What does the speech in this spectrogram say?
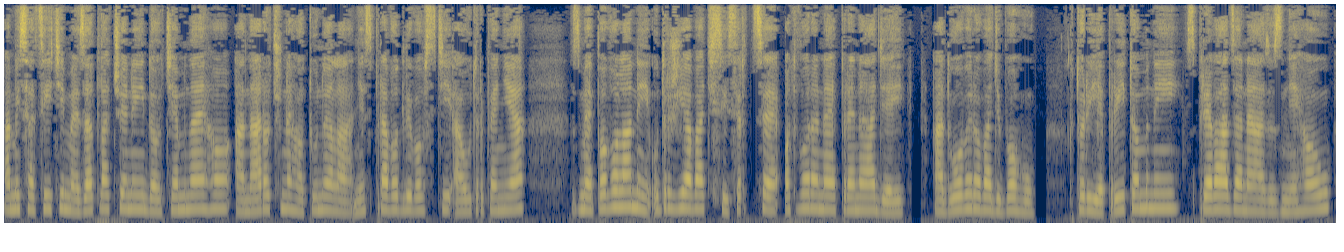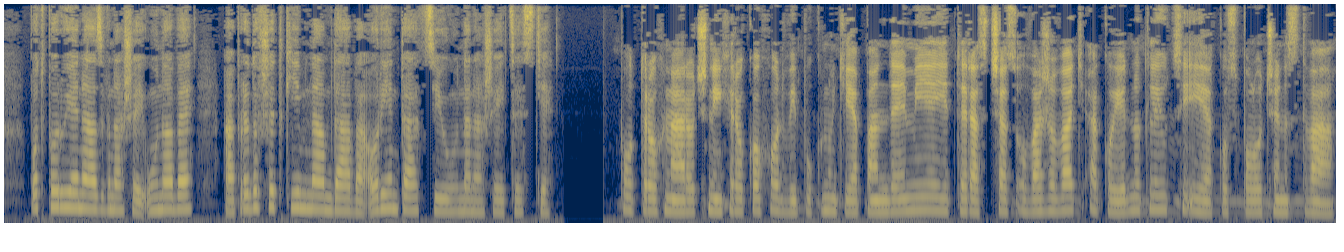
a my sa cítime zatlačení do temného a náročného tunela nespravodlivosti a utrpenia, sme povolaní udržiavať si srdce otvorené pre nádej a dôverovať Bohu, ktorý je prítomný, sprevádza nás z nehou, podporuje nás v našej únave a predovšetkým nám dáva orientáciu na našej ceste. Po troch náročných rokoch od vypuknutia pandémie je teraz čas uvažovať ako jednotlivci i ako spoločenstvá,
